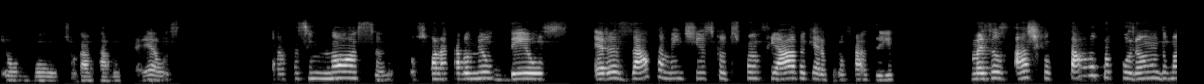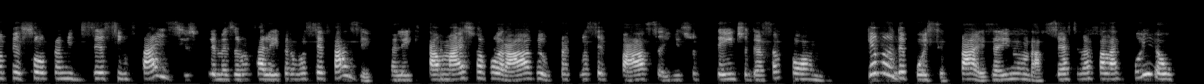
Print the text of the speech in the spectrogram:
eu vou jogar baralho para elas, ela fala assim, nossa, o sono acaba, meu Deus, era exatamente isso que eu desconfiava que era para eu fazer. Mas eu acho que eu estava procurando uma pessoa para me dizer assim, faz isso, mas eu não falei para você fazer. Falei que está mais favorável para que você faça isso, tente dessa forma. Porque depois você faz, aí não dá certo, você vai falar que fui eu.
